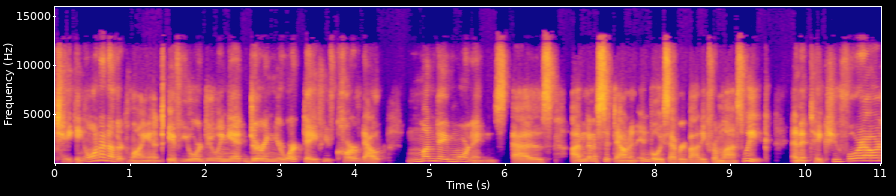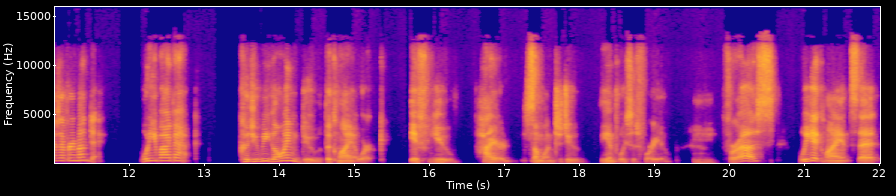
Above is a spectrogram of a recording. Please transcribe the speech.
taking on another client. If you're doing it during your workday, if you've carved out Monday mornings as I'm going to sit down and invoice everybody from last week, and it takes you four hours every Monday, what do you buy back? Could you be going to do the client work if you hired someone to do the invoices for you? Mhm. For us, we get clients that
